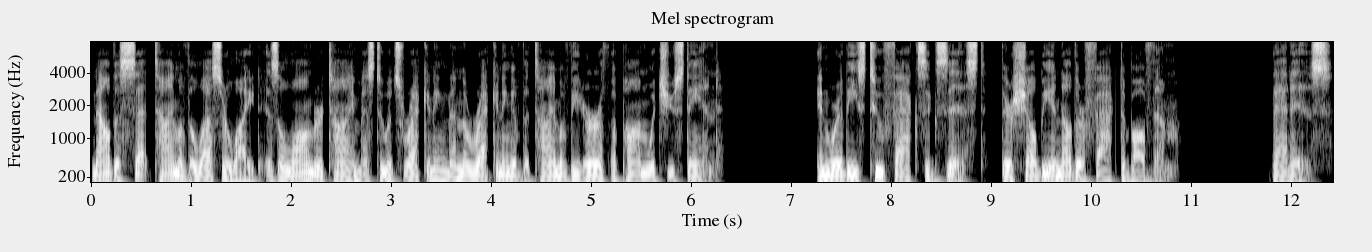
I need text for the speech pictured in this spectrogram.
Now the set time of the lesser light is a longer time as to its reckoning than the reckoning of the time of the earth upon which you stand. And where these two facts exist, there shall be another fact above them. That is,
